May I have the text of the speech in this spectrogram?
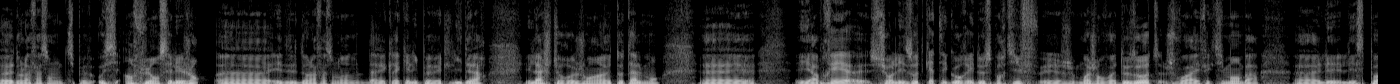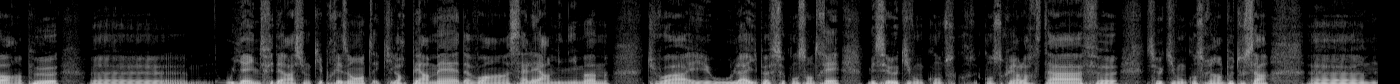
euh, dans la façon dont ils peuvent aussi influencer les gens euh, et dans la façon dont, avec laquelle ils peuvent être leaders. Et là je te rejoins euh, totalement. Euh, et après euh, sur les autres catégories de sportifs je, moi j'en vois deux autres. Je vois effectivement bah, euh, les, les, sports un peu euh, où il y a une fédération qui est présente et qui leur permet d'avoir un salaire minimum, tu vois, et où là ils peuvent se concentrer. Mais c'est eux qui vont construire leur staff, euh, c'est eux qui vont construire un peu tout ça. Euh,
